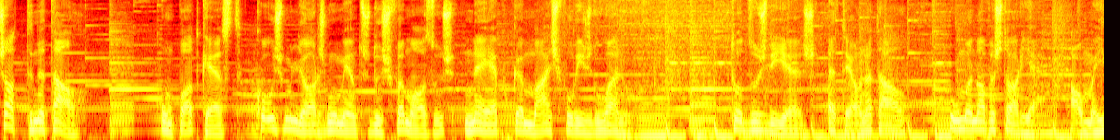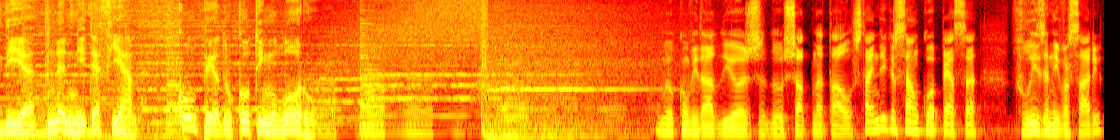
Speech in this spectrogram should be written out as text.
Shot de Natal. Um podcast com os melhores momentos dos famosos na época mais feliz do ano. Todos os dias, até ao Natal, uma nova história. Ao meio-dia, na NIT FM. Com Pedro Coutinho Louro. O meu convidado de hoje do Shot de Natal está em digressão com a peça Feliz Aniversário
